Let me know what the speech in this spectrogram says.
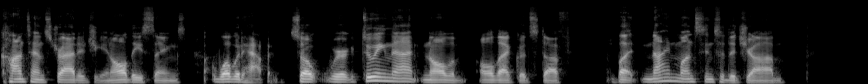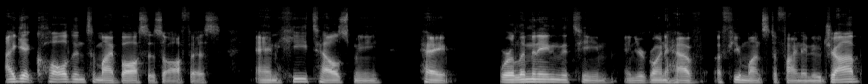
content strategy and all these things what would happen so we're doing that and all of all that good stuff but 9 months into the job i get called into my boss's office and he tells me hey we're eliminating the team and you're going to have a few months to find a new job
